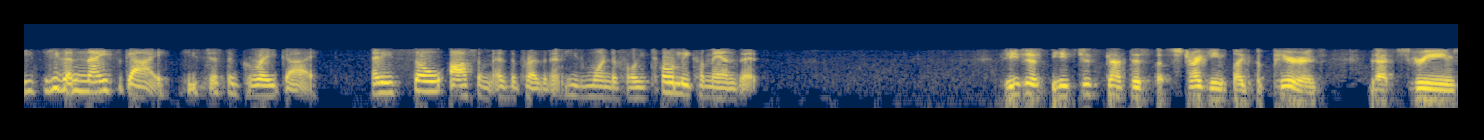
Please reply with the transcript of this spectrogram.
he's, he's a nice guy. He's just a great guy. And he's so awesome as the president. He's wonderful. He totally commands it. he just he's just got this striking like appearance that screams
